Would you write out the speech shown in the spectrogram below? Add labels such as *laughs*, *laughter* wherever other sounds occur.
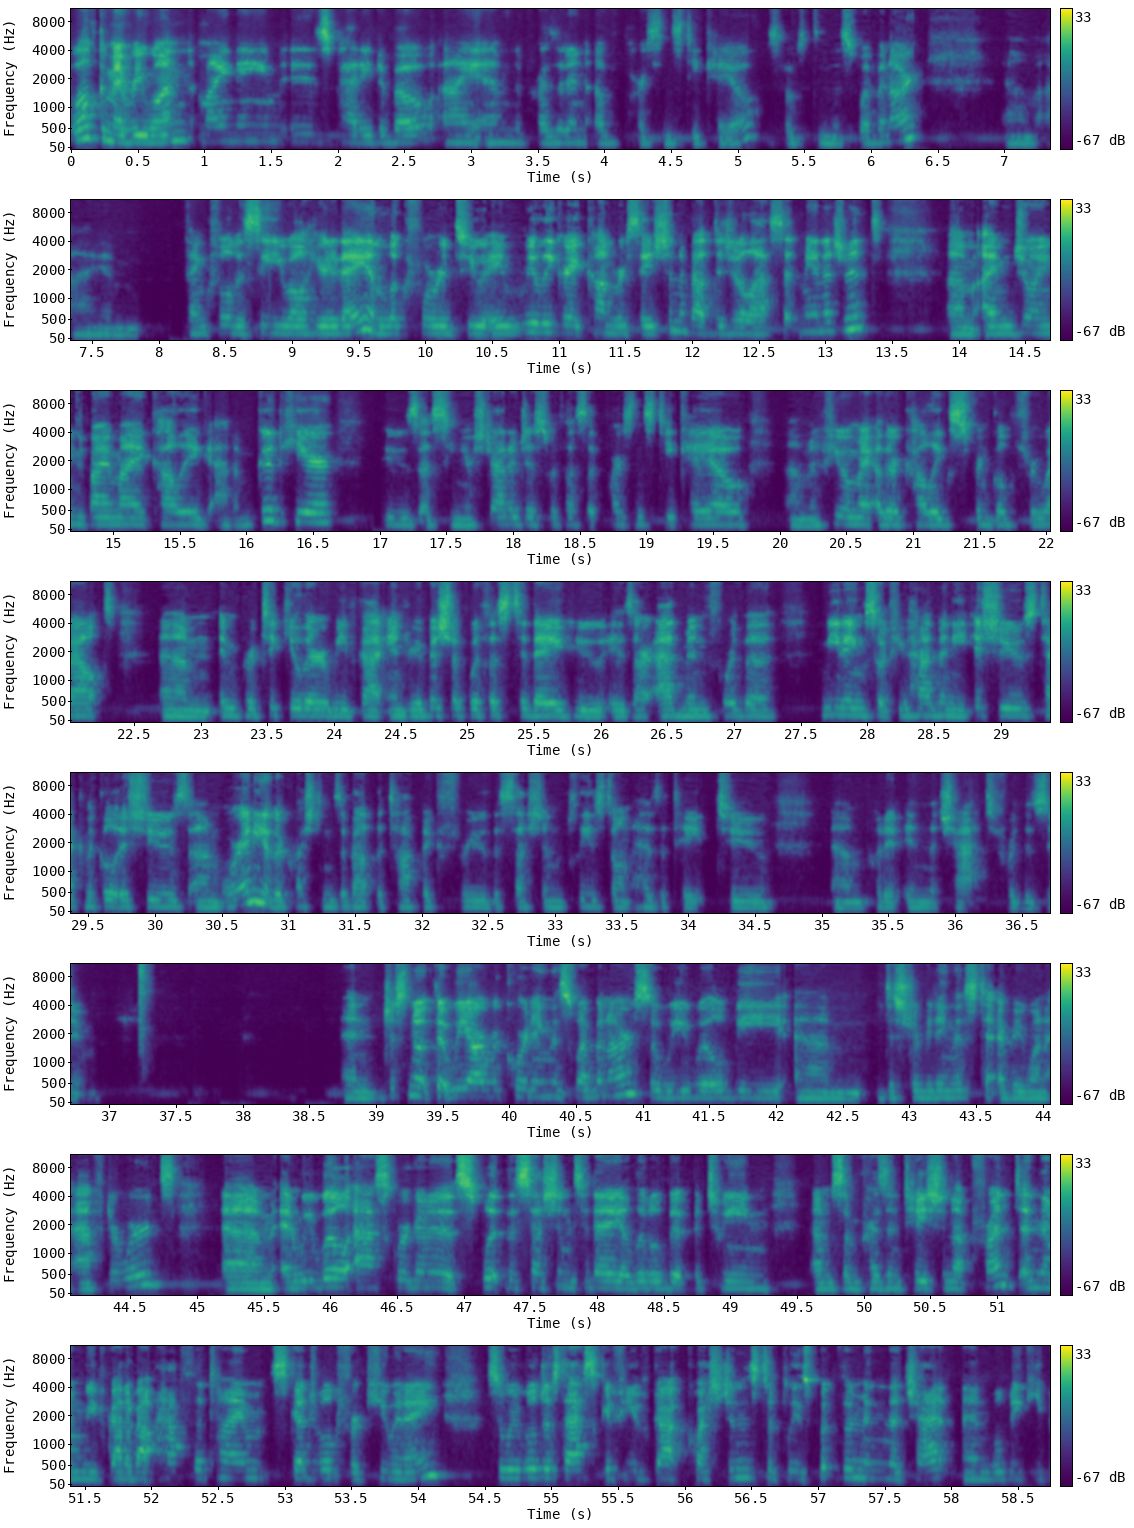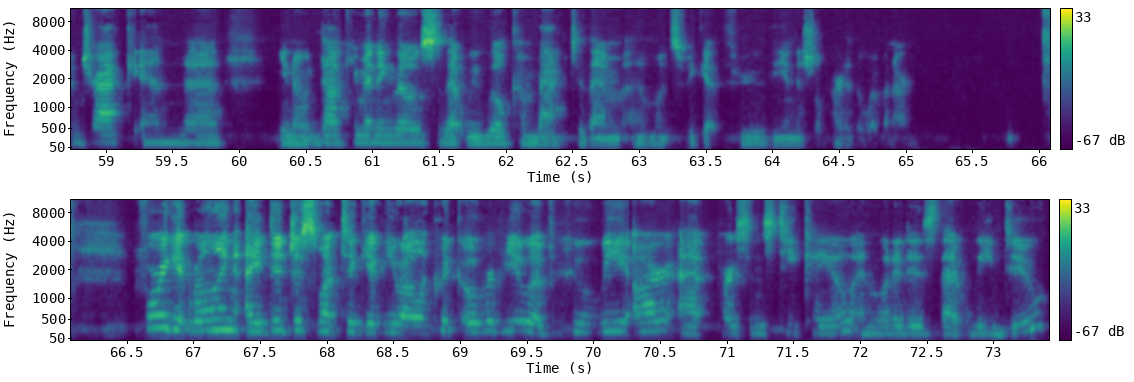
Welcome everyone. My name is Patty DeBow. I am the president of Parsons TKO, who's hosting this webinar. Um, I am thankful to see you all here today and look forward to a really great conversation about digital asset management. Um, I'm joined by my colleague Adam Good here, who's a senior strategist with us at Parsons TKO, um, and a few of my other colleagues sprinkled throughout. Um, in particular, we've got Andrea Bishop with us today, who is our admin for the meeting. So if you have any issues, technical issues, um, or any other questions about the topic through the session, please don't hesitate to um, put it in the chat for the Zoom. And just note that we are recording this webinar, so we will be um, distributing this to everyone afterwards. Um, and we will ask, we're gonna split the session today a little bit between um, some presentation up front, and then we've got about half the time scheduled for Q&A. So we will just ask if you've got questions to please put them in the chat, and we'll be keeping track and uh, you know, documenting those so that we will come back to them um, once we get through the initial part of the webinar. Before we get rolling, I did just want to give you all a quick overview of who we are at Parsons TKO and what it is that we do.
